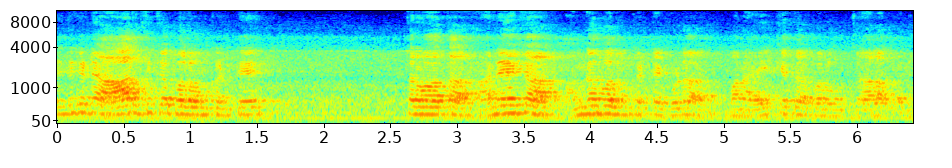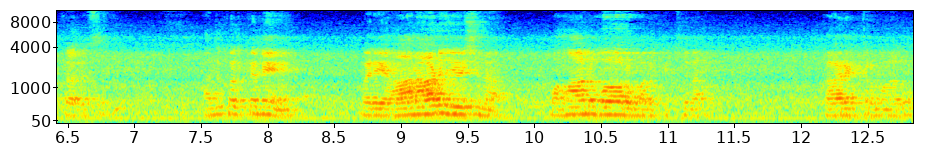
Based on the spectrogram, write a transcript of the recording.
ఎందుకంటే ఆర్థిక బలం కంటే తర్వాత అనేక అంగబలం కంటే కూడా మన ఐక్యత బలం చాలా ఫలితాలిస్తుంది అందుకొరకనే మరి ఆనాడు చేసిన మహానుభావులు మనకిచ్చిన కార్యక్రమాలు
